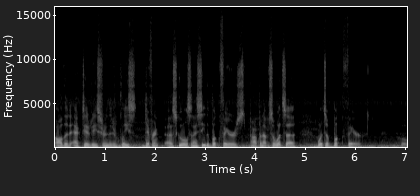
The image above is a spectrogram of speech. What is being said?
all the activities from the different police, different uh, schools, and I see the book fairs popping up. So what's a what's a book fair? Oh.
